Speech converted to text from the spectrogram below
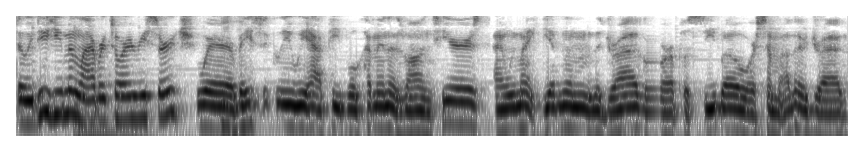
So we do human laboratory research where mm-hmm. basically we have people come in as volunteers and we might give them the drug or a placebo or some other drug.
